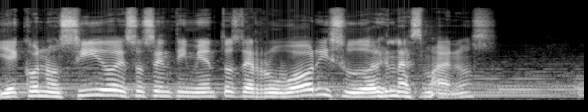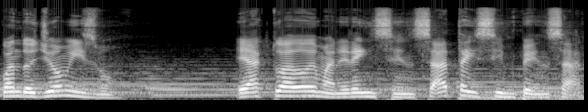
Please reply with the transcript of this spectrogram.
Y he conocido esos sentimientos de rubor y sudor en las manos cuando yo mismo he actuado de manera insensata y sin pensar.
